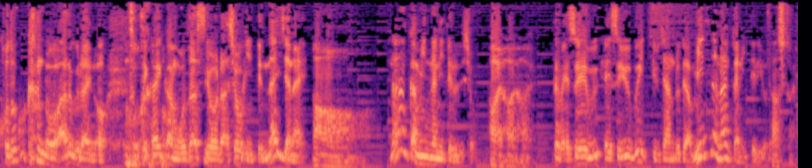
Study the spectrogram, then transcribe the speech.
孤独感のあるぐらいの世界観を出すような商品ってないじゃない。ああ。なんかみんな似てるでしょ。はいはいはい。例えば SUV, SUV っていうジャンルではみんななんか似てるよね。確かに。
